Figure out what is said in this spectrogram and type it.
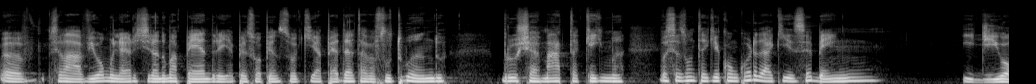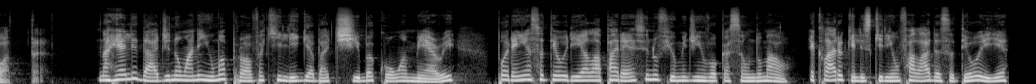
uh, sei lá, viu a mulher tirando uma pedra e a pessoa pensou que a pedra estava flutuando. Bruxa mata, queima. Vocês vão ter que concordar que isso é bem idiota. Na realidade, não há nenhuma prova que ligue a Bathsheba com a Mary, porém essa teoria ela aparece no filme de Invocação do Mal. É claro que eles queriam falar dessa teoria,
